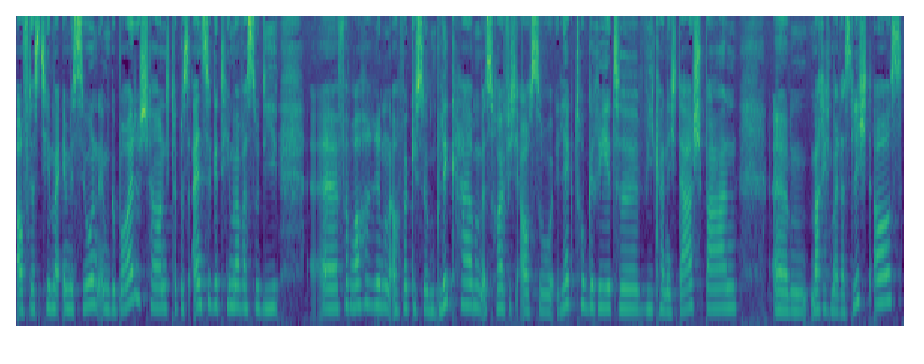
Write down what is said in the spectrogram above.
auf das Thema Emissionen im Gebäude schauen, ich glaube, das einzige Thema, was so die äh, Verbraucherinnen auch wirklich so im Blick haben, ist häufig auch so Elektrogeräte. Wie kann ich da sparen? Ähm, Mache ich mal das Licht aus?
